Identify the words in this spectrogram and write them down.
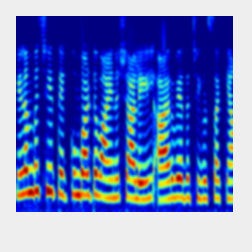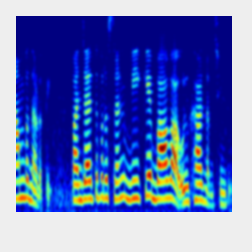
ഇളമ്പച്ചി തെക്കുംപാട്ട് വായനശാലയിൽ ആയുർവേദ ചികിത്സാ ക്യാമ്പ് നടത്തി. Panchayat president V K Bava ഉദ്ഘാടനം ചെയ്തു.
